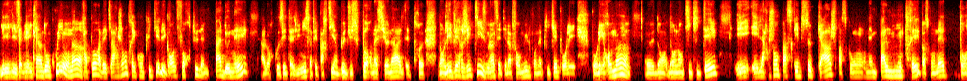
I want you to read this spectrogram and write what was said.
les, les Américains. Donc donc oui, on a un rapport avec l'argent très compliqué. Les grandes fortunes n'aiment pas donner, alors qu'aux États-Unis, ça fait partie un peu du sport national d'être dans l'évergétisme. Hein. C'était la formule qu'on appliquait pour les, pour les Romains euh, dans, dans l'Antiquité. Et, l'argent, parce qu'il se cache, parce qu'on n'aime pas le montrer, parce qu'on est dans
